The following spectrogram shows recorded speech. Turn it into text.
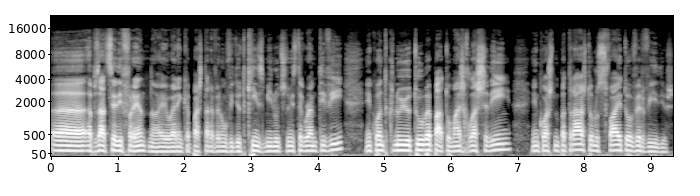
Uh, apesar de ser diferente, não é? Eu era incapaz de estar a ver um vídeo de 15 minutos no Instagram TV, enquanto que no YouTube, epá, estou mais relaxadinho, encosto-me para trás, estou no sofá e estou a ver vídeos.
